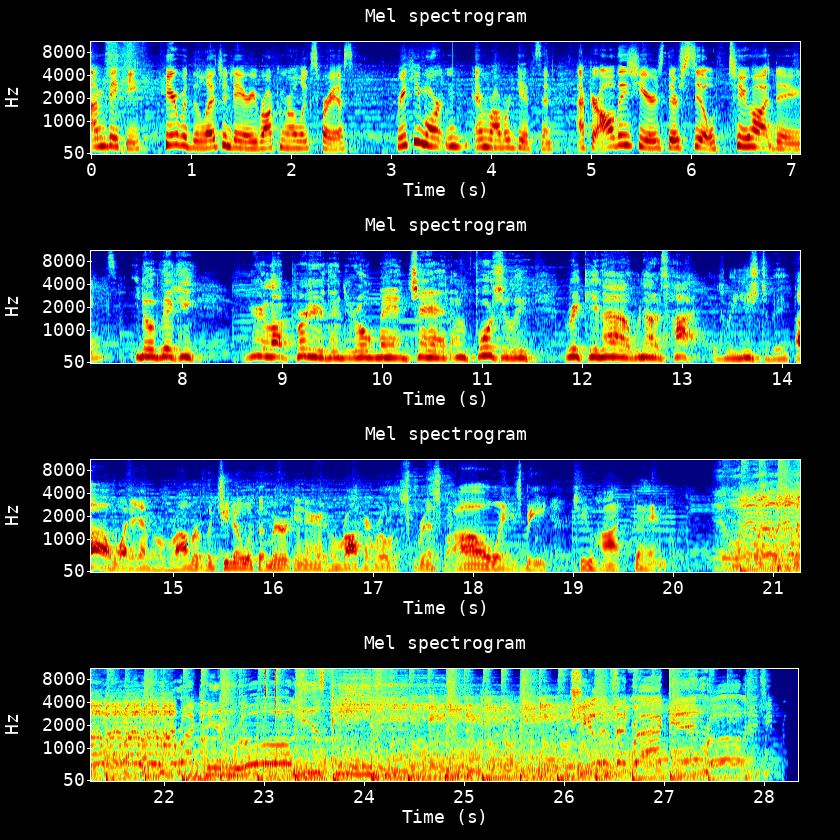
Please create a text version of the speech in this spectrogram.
I'm Vicki, here with the legendary Rock and Roll Express. Ricky Morton and Robert Gibson. After all these years, they're still two hot dudes. You know, Vicki, you're a lot prettier than your old man Chad. Unfortunately, Ricky and I, we're not as hot as we used to be. Oh, whatever, Robert. But you know, with American Air, the Rock and Roll Express will always be too hot to handle.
